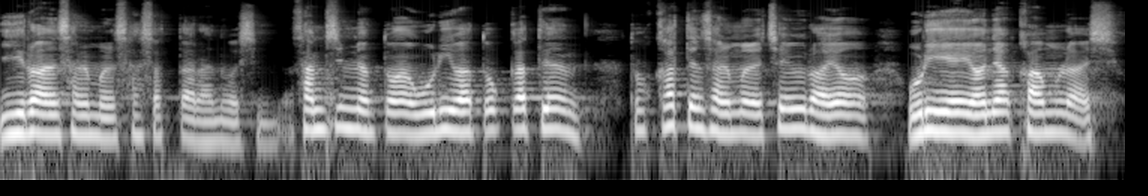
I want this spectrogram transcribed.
이러한 삶을 사셨다라는 것입니다. 30년 동안 우리와 똑같은 똑같은 삶을 체휼하여 우리의 연약함을 아시고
